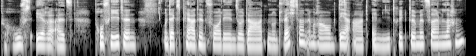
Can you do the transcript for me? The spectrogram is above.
Berufsehre als Prophetin und Expertin vor den Soldaten und Wächtern im Raum derart erniedrigte mit seinem Lachen.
